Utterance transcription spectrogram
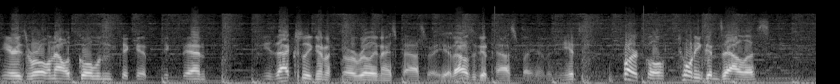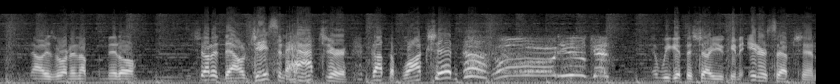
here he's rolling out with Golden Ticket, Big Ben. He's actually going to throw a really nice pass right here. That was a good pass by him. And he hits Sparkle, Tony Gonzalez. Now he's running up the middle shut it down. Jason Hatcher got the block shed. and we get the Shoryuken interception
